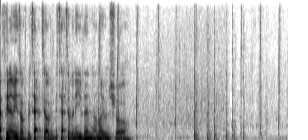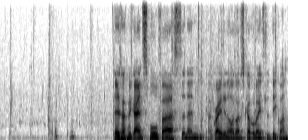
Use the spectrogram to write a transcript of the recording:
I think that means I'll be protected. I'll be protected of an evening. I'm not even sure. Do you talk me going small first and then upgrading, or do I just go all the way to the big one?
